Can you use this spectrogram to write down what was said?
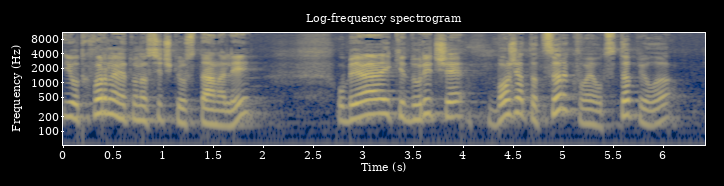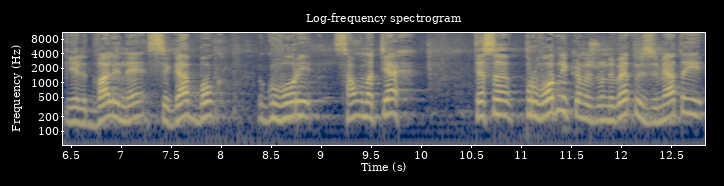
и отхвърлянето на всички останали, обявявайки дори, че Божията църква е отстъпила и едва ли не, сега Бог говори само на тях. Те са проводника между небето и земята и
